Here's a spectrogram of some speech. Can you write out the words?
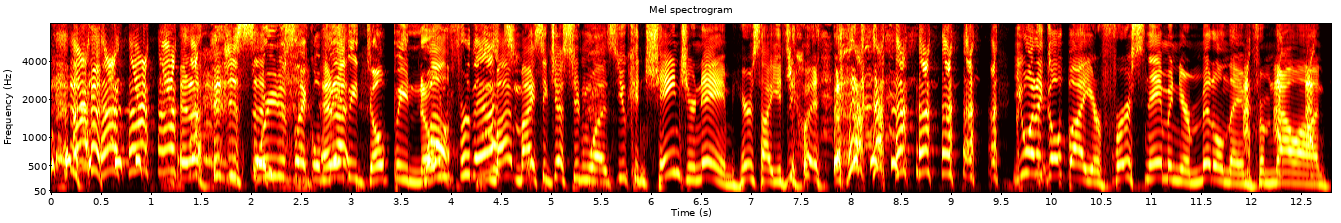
and I just said, Were you just like, well, and I- maybe don't be known Well, for that? My, my suggestion was you can change your name. Here's how you do it. you want to go by your first name and your middle name from now on.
